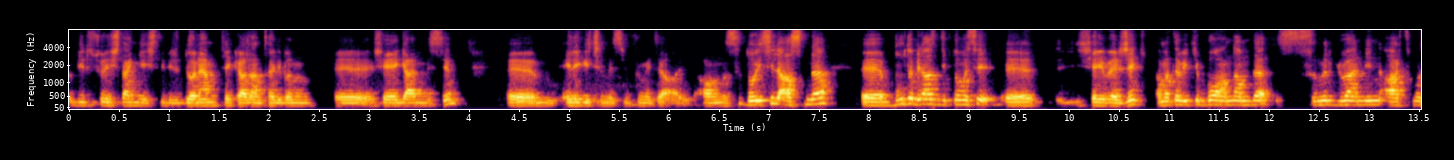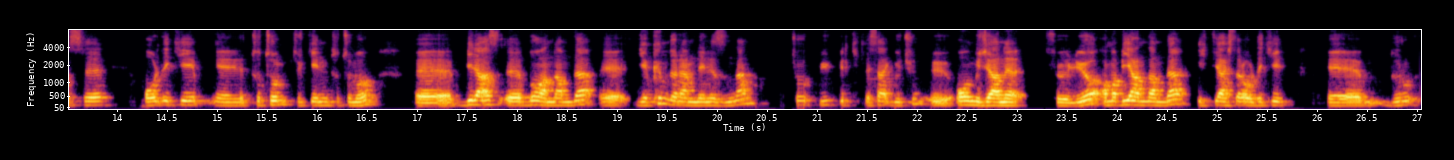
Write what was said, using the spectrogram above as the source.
bir süreçten geçtiği bir dönem tekrardan Taliban'ın e, şeye gelmesi, e, ele geçirmesi, hükümeti alması. Dolayısıyla aslında e, burada biraz diplomasi e, şey verecek. Ama tabii ki bu anlamda sınır güvenliğinin artması, oradaki e, tutum, Türkiye'nin tutumu e, biraz e, bu anlamda e, yakın dönemde en azından çok büyük bir kitlesel göçün e, olmayacağını söylüyor. Ama bir yandan da ihtiyaçlar oradaki e, duru,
